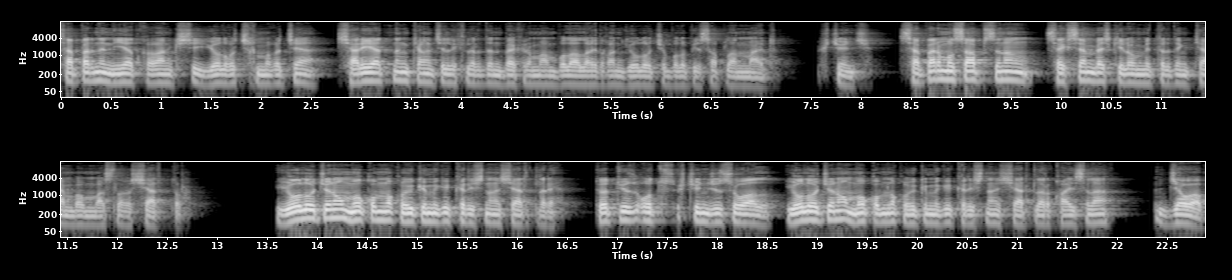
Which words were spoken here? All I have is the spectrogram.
safarni niyat qilgan kishi yo'lga chiqmag'icha shariatning kengchiliklaridan bahramon bo'la oladigan yo'lovchi bo'lib hisoblanmaydi. Uchinchi safar musofisining sakson besh kilometrdan kam bo'lmasligi shartdir. Yo'lovchining muqimliq hukmiga kirishning shartlari. To'rt yuz o'ttiz uchinchi savol yo'lovchining muqimliq hukmiga kirishning shartlari qaysilar? Javob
